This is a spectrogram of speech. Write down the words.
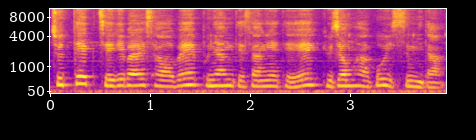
주택 재개발 사업의 분양 대상에 대해 규정하고 있습니다.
